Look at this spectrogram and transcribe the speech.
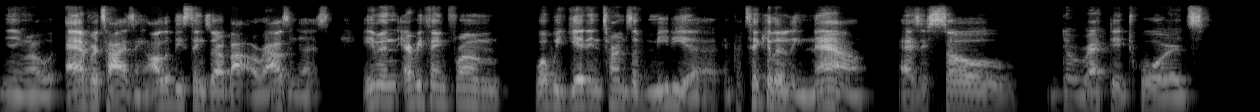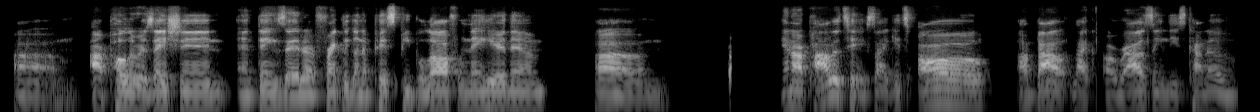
you know, advertising, all of these things are about arousing us. Even everything from what we get in terms of media, and particularly now, as it's so directed towards um, our polarization and things that are frankly going to piss people off when they hear them. Um, and our politics, like it's all about like arousing these kind of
